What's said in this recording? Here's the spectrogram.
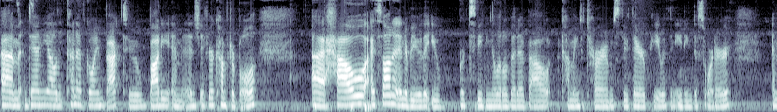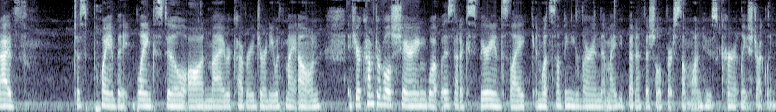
Um, Danielle, kind of going back to body image, if you're comfortable, uh, how I saw in an interview that you were speaking a little bit about coming to terms through therapy with an eating disorder, and I've just point blank still on my recovery journey with my own. If you're comfortable sharing what was that experience like and what's something you learned that might be beneficial for someone who's currently struggling.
